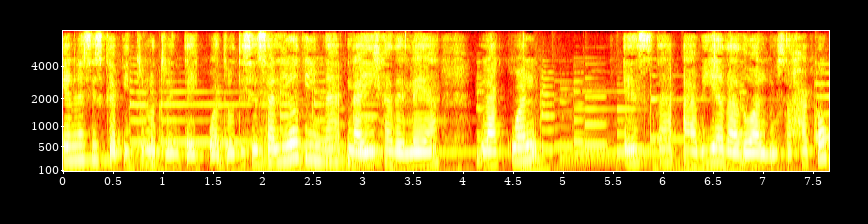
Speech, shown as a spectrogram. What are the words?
Génesis capítulo 34. Dice, salió Dina, la hija de Lea, la cual ésta había dado a luz a Jacob,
